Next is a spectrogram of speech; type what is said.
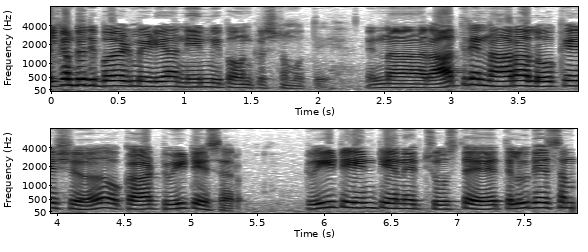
Welcome to the Bird Media. నేను మీ పవన్ కృష్ణమూర్తి. నిన్న రాత్రి నారా లోకేష్ ఒక ట్వీట్ వేశారు. ట్వీట్ ఏంటి అనేది చూస్తే తెలుగుదేశం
